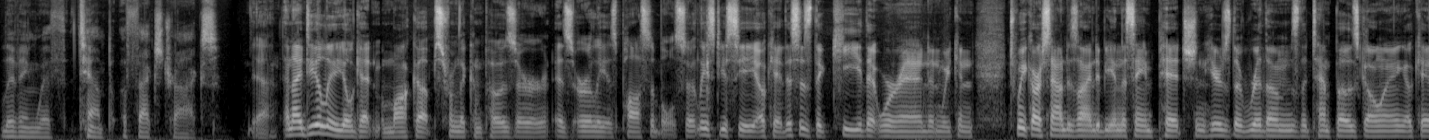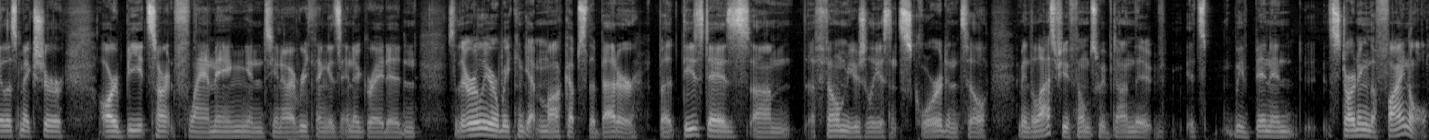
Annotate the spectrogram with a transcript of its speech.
living with temp effects tracks. Yeah, and ideally you'll get mock-ups from the composer as early as possible. So at least you see, okay, this is the key that we're in, and we can tweak our sound design to be in the same pitch. And here's the rhythms, the tempos going. Okay, let's make sure our beats aren't flamming, and you know everything is integrated. And so the earlier we can get mock-ups, the better. But these days, um, a film usually isn't scored until. I mean, the last few films we've done, it's we've been in starting the final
